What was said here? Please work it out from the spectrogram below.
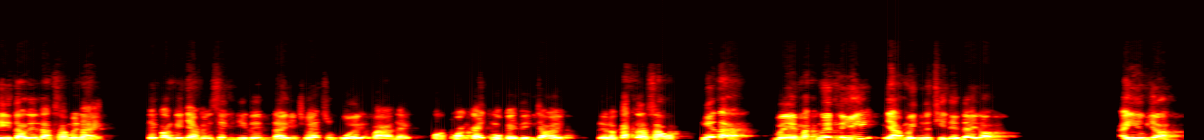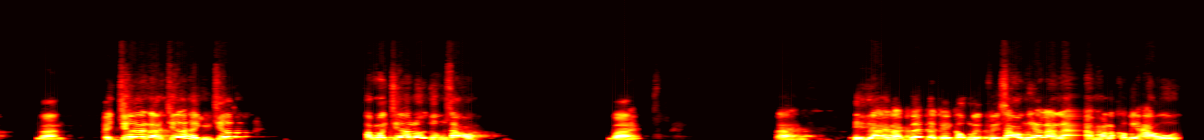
thì ta nên đặt sang bên này thế còn cái nhà vệ sinh thì nên đẩy hết xuống cuối và để khoảng- cách một cái giếng trời để nó cắt ra sau. Nghĩa là về mặt nguyên lý nhà mình nó chỉ đến đây thôi. Anh hiểu chưa? Vâng. Phải chữa là chữa hình trước xong rồi chữa nội dung sau. Vâng. Đấy. Thì giải giải quyết được cái công việc phía sau nghĩa là làm mà nó không bị hao hụt.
